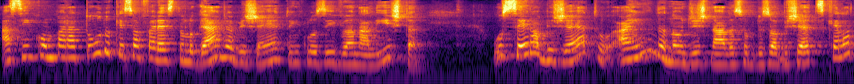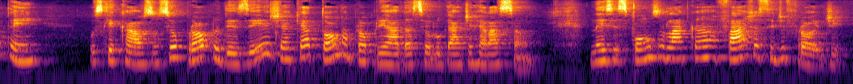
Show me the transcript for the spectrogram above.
assim como para tudo que se oferece no lugar de objeto, inclusive o analista, o ser objeto ainda não diz nada sobre os objetos que ela tem. Os que causam seu próprio desejo é que a torna apropriada a seu lugar de relação. Nesses pontos, Lacan afasta-se de Freud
